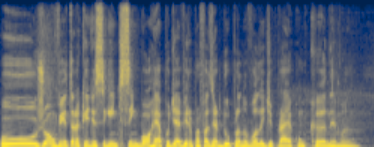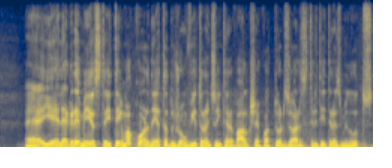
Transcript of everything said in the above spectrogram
O João Vitor aqui diz o seguinte: sim, Borré podia vir pra fazer dupla no vôlei de praia com Kahneman. É, e ele é gremista. E tem uma corneta do João Vitor antes do intervalo, que já é 14 horas e 33 minutos,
